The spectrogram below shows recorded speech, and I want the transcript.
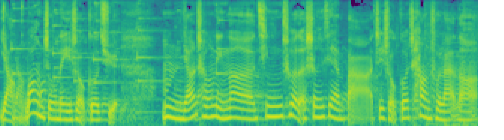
仰望》中的一首歌曲。嗯，杨丞琳呢清澈的声线把这首歌唱出来呢，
